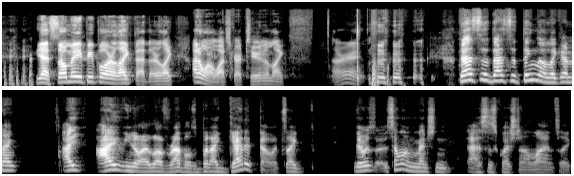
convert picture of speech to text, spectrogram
yeah, so many people are like that. They're like, I don't want to watch cartoon. I'm like, all right. That's the that's the thing though. Like, and I, I, I, you know, I love Rebels, but I get it though. It's like there was someone mentioned asked this question online. It's like,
